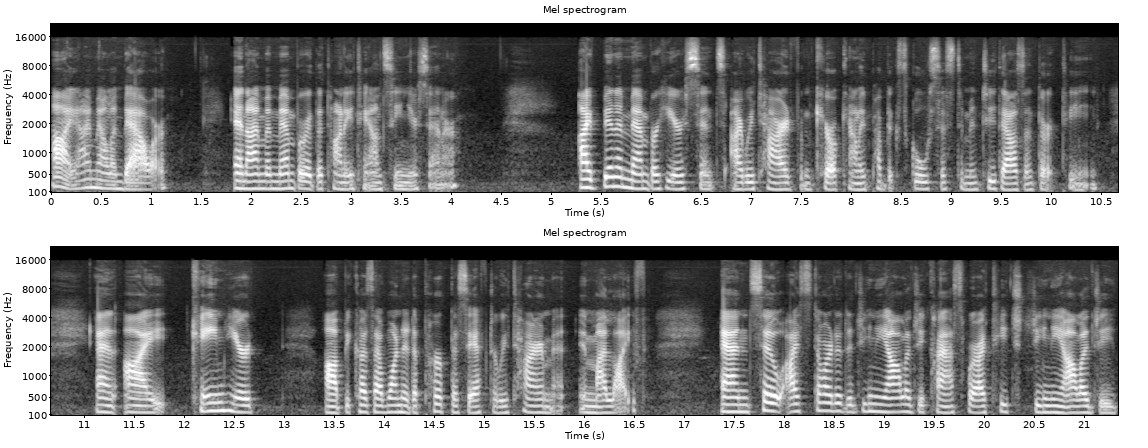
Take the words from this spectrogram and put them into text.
Hi, I'm Ellen Bower, and I'm a member of the Town Senior Center. I've been a member here since I retired from Carroll County Public School System in 2013, and I came here uh, because I wanted a purpose after retirement in my life. And so I started a genealogy class where I teach genealogy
